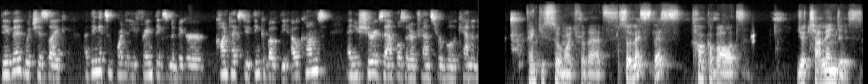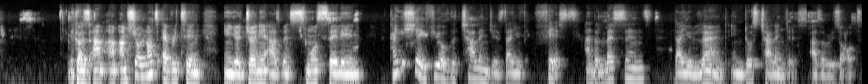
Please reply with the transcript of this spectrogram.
David, which is like, I think it's important that you frame things in a bigger context. You think about the outcomes and you share examples that are transferable to Canada. Thank you so much for that. So let's let's talk about your challenges because I'm, I'm, I'm sure not everything in your journey has been smooth sailing. Can you share a few of the challenges that you've faced and the lessons that you learned in those challenges as a result?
